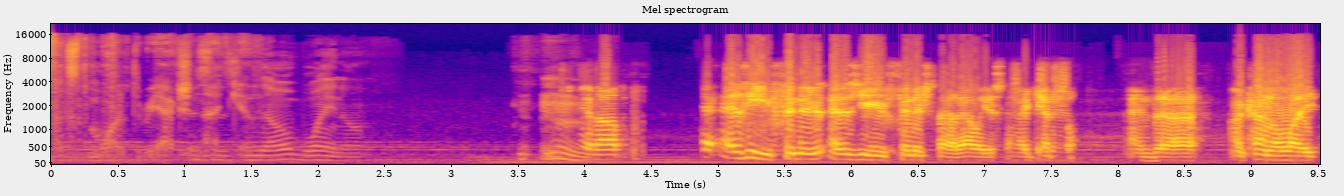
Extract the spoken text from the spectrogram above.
That's the more of the reaction This I'd give. no bueno. Get up. As he finish, as you finish that, Elias, I get up and uh, I kind of like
